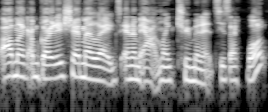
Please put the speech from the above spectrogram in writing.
I'm like, I'm going to shave my legs and I'm out in like two minutes. He's like, what?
